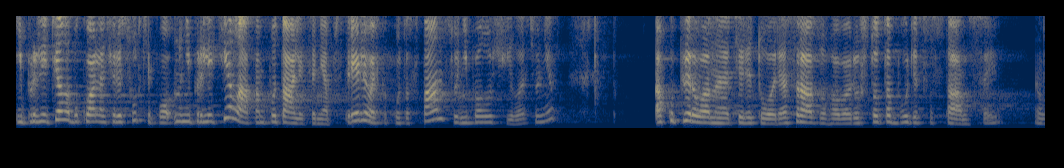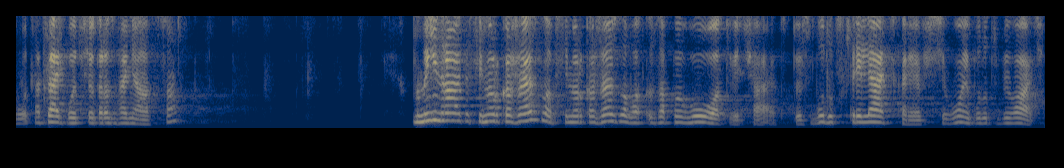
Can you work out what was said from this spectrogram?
И прилетело буквально через сутки, по... ну не прилетело, а там пытались они обстреливать какую-то станцию, не получилось у них. Оккупированная территория, сразу говорю, что-то будет со станцией. Вот. Опять будет все это разгоняться. Но мне не нравится семерка жезлов. Семерка жезлов за ПВО отвечает. То есть будут стрелять, скорее всего, и будут сбивать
